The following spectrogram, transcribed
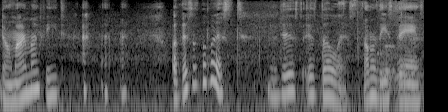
Don't mind my feet. but this is the list. This is the list. Some of these things,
